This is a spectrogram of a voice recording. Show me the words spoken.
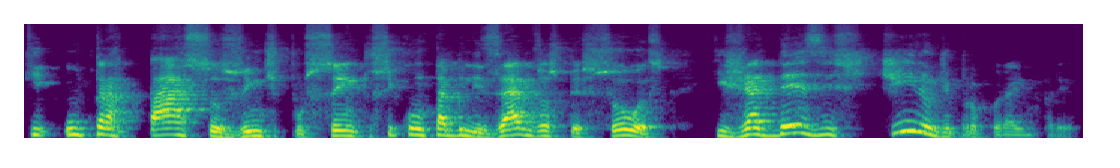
que ultrapassa os 20% se contabilizarmos as pessoas que já desistiram de procurar emprego.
